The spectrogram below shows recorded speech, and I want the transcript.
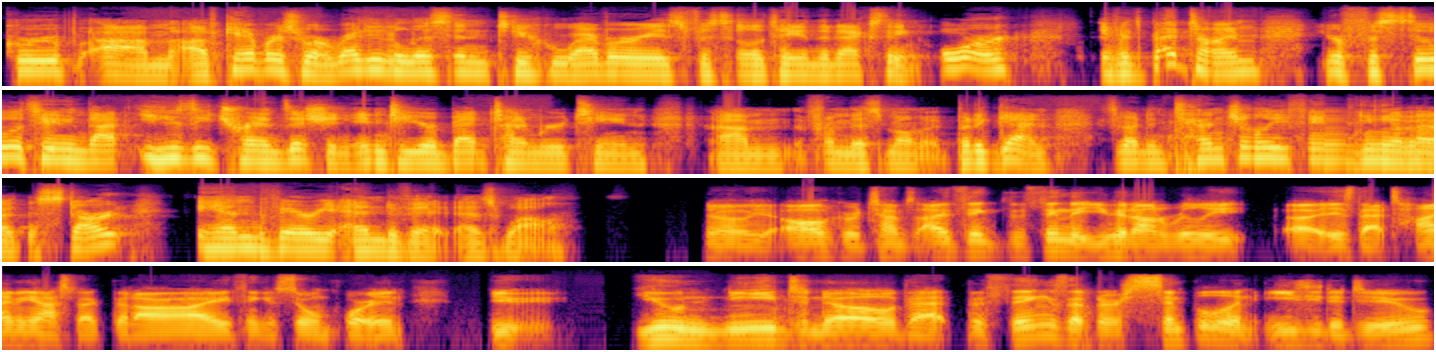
group um, of campers who are ready to listen to whoever is facilitating the next thing or if it's bedtime, you're facilitating that easy transition into your bedtime routine um, from this moment. But again, it's about intentionally thinking about the start and the very end of it as well. No, yeah, all good times. I think the thing that you hit on really uh, is that timing aspect that I think is so important. You you need to know that the things that are simple and easy to do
